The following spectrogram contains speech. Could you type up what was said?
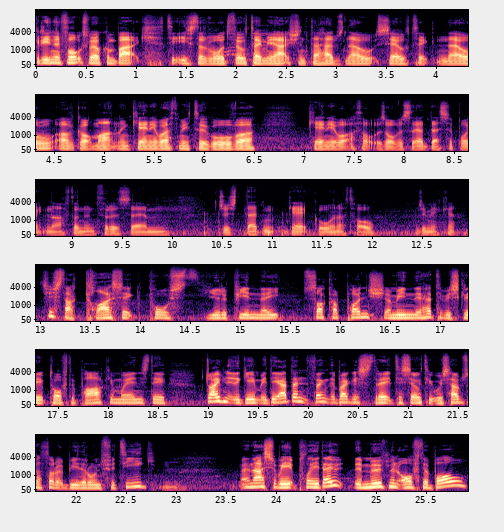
Good evening, folks. Welcome back to Easter Road. Full time reaction to Hibs now, Celtic now. I've got Martin and Kenny with me to go over. Kenny, what I thought was obviously a disappointing afternoon for us, um, just didn't get going at all. What do you make it? Just a classic post European night sucker punch. I mean, they had to be scraped off the park on Wednesday. Driving to the game today, I didn't think the biggest threat to Celtic was Hibs. I thought it would be their own fatigue. Mm. And that's the way it played out. The movement off the ball,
